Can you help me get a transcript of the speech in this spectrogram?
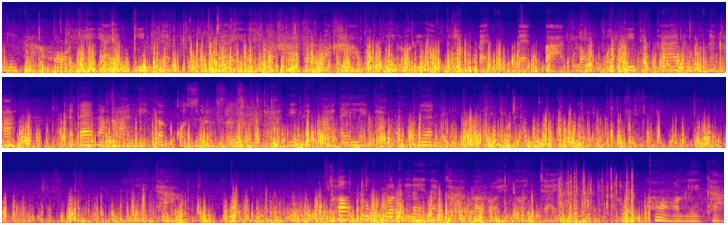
ๆนี่ค่ะห่อใหญ่ๆกินแบบจุใจเลยนะคะแล้วราคาวันนี้ลดเหลือเพียง 88 บาท ลองกดที่ตะกร้าดูนะคะ ถ้าได้ราคานี้ก็กดสั่งซื้อสินค้าที่ตะกร้าได้เลยค่ะเพื่อนๆนี่ค่ะ ชอบทุกรสเลยนะคะ อร่อยโดนใจทุกห่อเลยค่ะ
